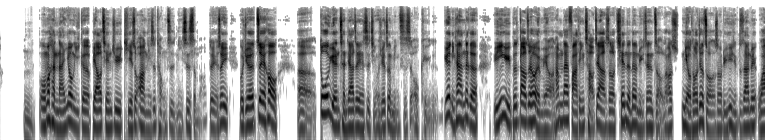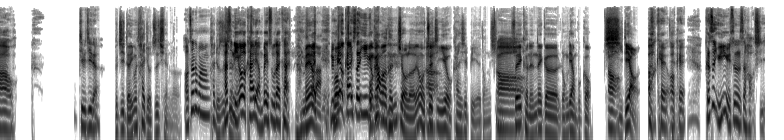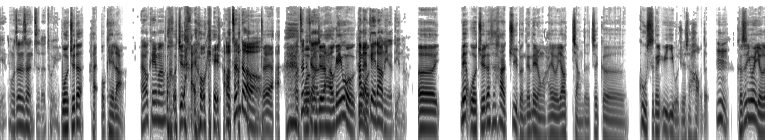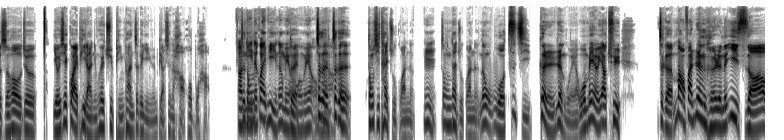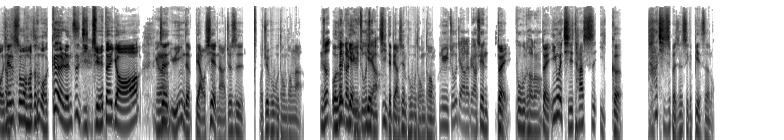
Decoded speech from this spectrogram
嗯，我们很难用一个标签去贴说，哦，你是同志，你是什么？对，所以我觉得最后，呃，多元成家这件事情，我觉得这个名词是 OK 的。因为你看那个语音语不是到最后有没有他们在法庭吵架的时候，牵着那个女生走，然后扭头就走的时候，语音语不是在那边哇哦，记不记得？不记得，因为太久之前了。哦，真的吗？太久之前，还是你又开两倍速在看？没有啦，你没有开声音。我看完很久了，因为我最近也有看一些别的东西，哦所以可能那个容量不够，洗掉了。OK OK，可是语音语真的是好戏，我真的是很值得推。我觉得还 OK 啦，还 OK 吗？我觉得还 OK 啦。哦，真的哦。对啊，我真的我觉得还 OK，因为我他没有 get 到你的点呢。呃，没有，我觉得是他的剧本跟内容，还有要讲的这个故事跟寓意，我觉得是好的。嗯，可是因为有的时候就。有一些怪癖啦，你会去评判这个演员表现的好或不好。啊，你的怪癖那个没有，我没有。这个这个东西太主观了，嗯，这种太主观了。那我自己个人认为啊，我没有要去这个冒犯任何人的意思哦。我先说，这我个人自己觉得有 这语音的表现啊，就是我觉得普普通通啊。你说我说演演技的表现普普通通，女主角的表现对普普通通，对，因为其实她是一个，她其实本身是一个变色龙。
